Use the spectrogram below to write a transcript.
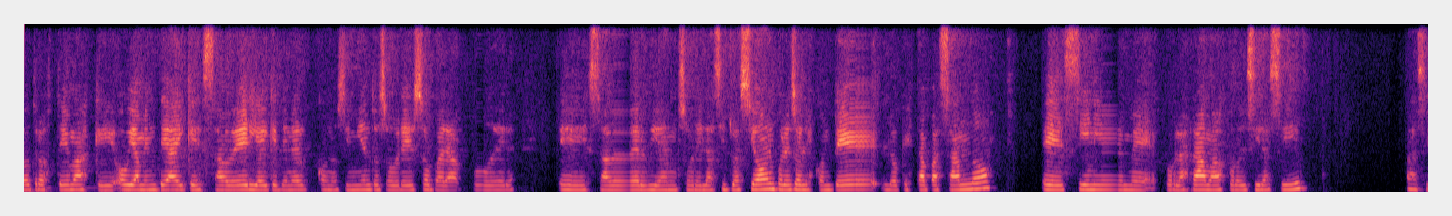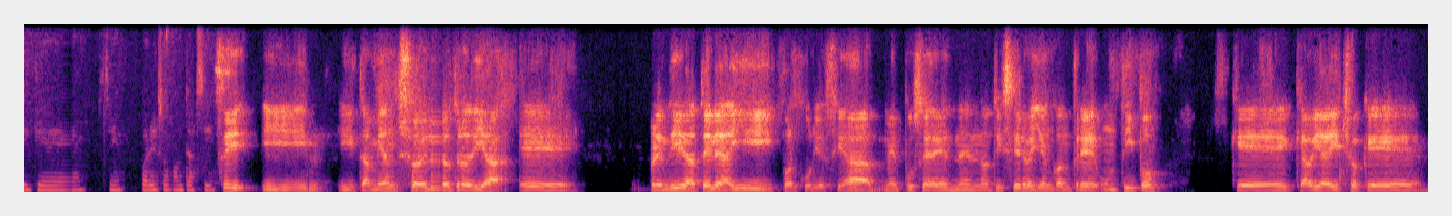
otros temas que obviamente hay que saber y hay que tener conocimiento sobre eso para poder eh, saber bien sobre la situación. Por eso les conté lo que está pasando, sin irme por las ramas, por decir así. Así que sí, por eso conté así. Sí, y, y también yo el otro día prendí la tele ahí por curiosidad, me puse en el noticiero y encontré un tipo que, había dicho que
